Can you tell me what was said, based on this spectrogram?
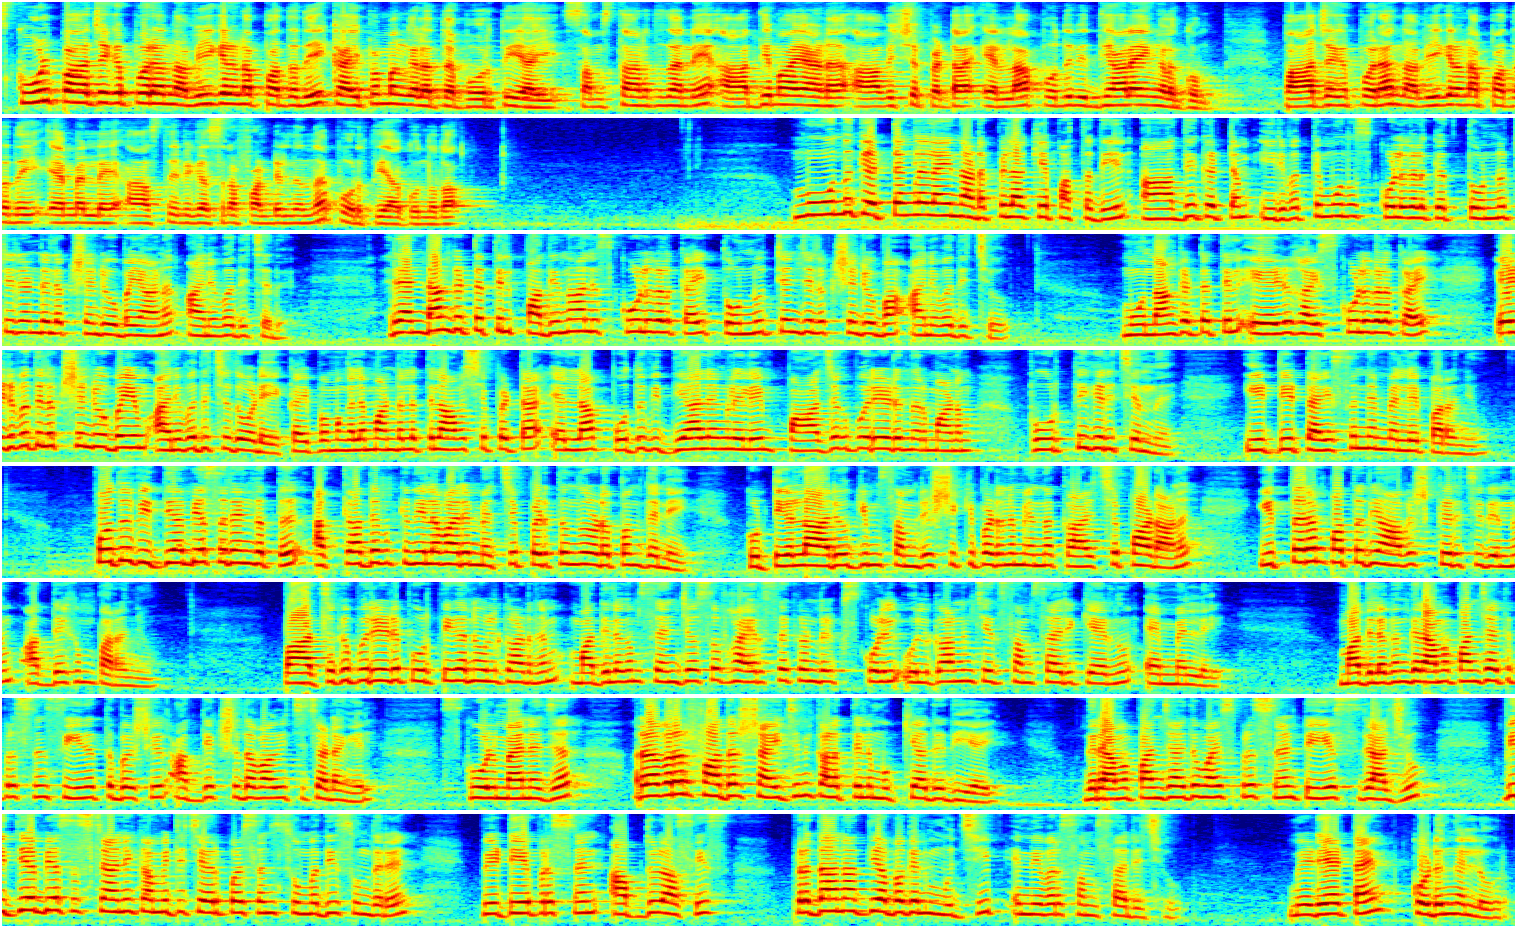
School പാചകപ്പുര നവീകരണ പദ്ധതി കയ്പമംഗലത്ത് പൂർത്തിയായി. സംസ്ഥാനത്ത് തന്നെ ആദ്യമായാണ് ആവശ്യപ്പെട്ട എല്ലാ പൊതുവിദ്യാലയങ്ങൾക്കും പാചകപ്പുര നവീകരണ പദ്ധതി എം എൽ എ ആസ്തി വികസന ഫണ്ടിൽ നിന്ന് പൂർത്തിയാക്കുന്നത്. മൂന്ന് ഘട്ടങ്ങളിലായി നടപ്പിലാക്കിയ പദ്ധതിയിൽ ആദ്യഘട്ടം ഇരുപത്തിമൂന്ന് സ്കൂളുകൾക്ക് തൊണ്ണൂറ്റിരണ്ട് ലക്ഷം രൂപയാണ് അനുവദിച്ചത്. രണ്ടാം ഘട്ടത്തിൽ പതിനാല് സ്കൂളുകൾക്കായി തൊണ്ണൂറ്റഞ്ച് ലക്ഷം രൂപ അനുവദിച്ചു. മൂന്നാം ഘട്ടത്തിൽ ഏഴ് ഹൈസ്കൂളുകൾക്കായി എഴുപത് ലക്ഷം രൂപയും അനുവദിച്ചതോടെ കൈപ്പമംഗലം മണ്ഡലത്തിൽ ആവശ്യപ്പെട്ട എല്ലാ പൊതുവിദ്യാലയങ്ങളിലെയും പാചകപുരയുടെ നിർമ്മാണം പൂർത്തീകരിച്ചെന്ന് E T Tyson M L A പറഞ്ഞു. പൊതുവിദ്യാഭ്യാസ രംഗത്ത് അക്കാദമിക് നിലവാരം മെച്ചപ്പെടുത്തുന്നതോടൊപ്പം തന്നെ കുട്ടികളുടെ ആരോഗ്യം സംരക്ഷിക്കപ്പെടണം എന്ന കാഴ്ചപ്പാടാണ് ഇത്തരം പദ്ധതി ആവിഷ്കരിച്ചതെന്നും അദ്ദേഹം പറഞ്ഞു. പാചകപുരയുടെ പൂർത്തീകരണ ഉദ്ഘാടനം Mathilakam saint Joseph higher secondary സ്കൂളിൽ ഉദ്ഘാടനം ചെയ്ത് സംസാരിക്കുകയായിരുന്നു എം. മതിലകം ഗ്രാമപഞ്ചായത്ത് പ്രസിഡന്റ് സീനത്ത് ബഷീർ അധ്യക്ഷത വഹിച്ച ചടങ്ങിൽ സ്കൂൾ മാനേജർ റവറർ ഫാദർ ഷൈജിൻ കളത്തിൽ മുഖ്യാതിഥിയായി. ഗ്രാമപഞ്ചായത്ത് vice president T S Raju വിദ്യാഭ്യാസ standing committee chairperson Sumathi Sundaran P T A president Abdul Azeez പ്രധാനാധ്യാപകൻ Mujeeb എന്നിവർ സംസാരിച്ചു. Media time Kodungallur.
